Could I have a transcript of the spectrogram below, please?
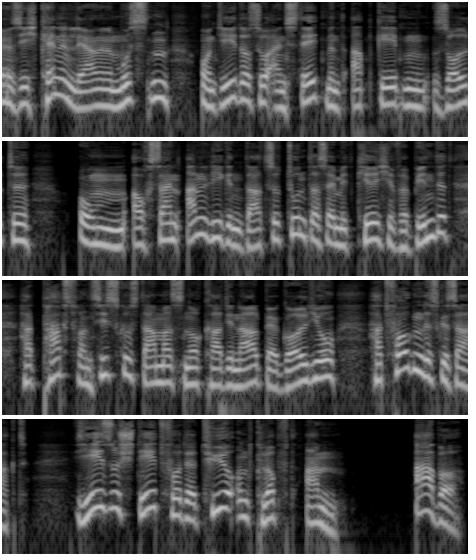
äh, sich kennenlernen mussten und jeder so ein Statement abgeben sollte, um auch sein Anliegen darzutun, dass er mit Kirche verbindet, hat Papst Franziskus, damals noch Kardinal Bergoglio, hat Folgendes gesagt. Jesus steht vor der Tür und klopft an. Aber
